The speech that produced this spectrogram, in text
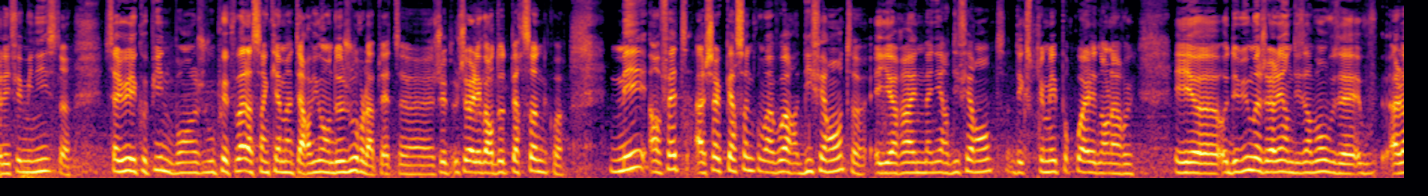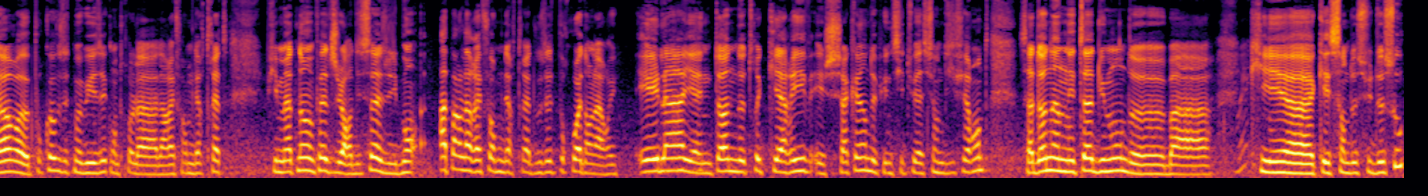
les féministes, salut les copines. Bon, je vous fais pas la cinquième interview en deux jours là, peut-être. Je, je, vais aller voir d'autres personnes quoi. Mais en fait, à chaque personne qu'on va voir différente, et il y aura une manière différente d'exprimer pourquoi dans la rue. Et euh, au début, moi, j'allais en disant bon, vous, avez, alors euh, pourquoi vous êtes mobilisés contre la, réforme des retraites? Puis maintenant, en fait, je leur dis ça, je dis bon, à part la réforme des retraites, vous êtes pourquoi dans la rue? Et là, il y a une tonne de trucs qui arrivent et chacun depuis une situation différente, ça donne un état du monde euh, bah, qui est qui est sans dessus dessous,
